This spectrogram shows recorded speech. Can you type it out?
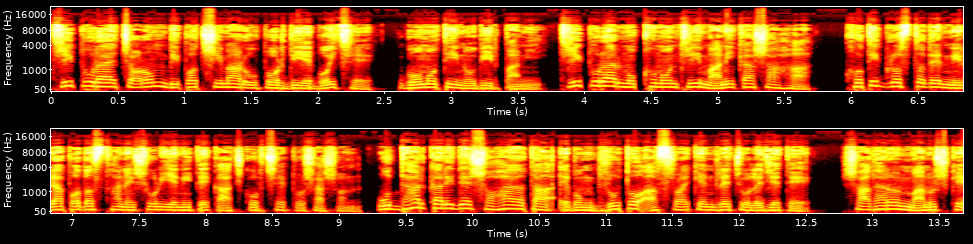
ত্রিপুরায় চরম বিপদসীমার উপর দিয়ে বইছে গোমতী নদীর পানি। ত্রিপুরার মুখ্যমন্ত্রী মানিকা সাহা ক্ষতিগ্রস্তদের নিরাপদ স্থানে সরিয়ে নিতে কাজ করছে প্রশাসন। উদ্ধারকারীদের সহায়তা এবং দ্রুত আশ্রয়কেন্দ্রে চলে যেতে সাধারণ মানুষকে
